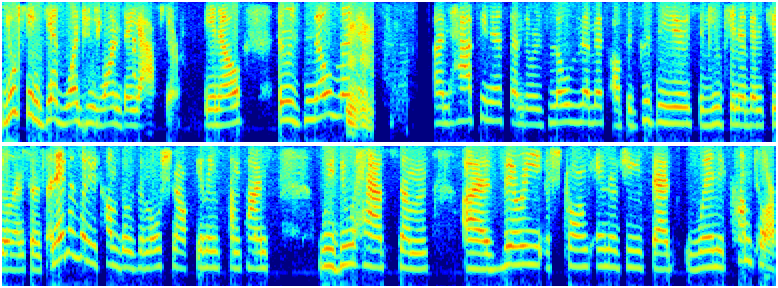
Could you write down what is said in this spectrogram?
you can get what you want day after. You know, there is no limit mm-hmm. Mm-hmm. happiness and there is no limit of the good news that you can even feel in sense. And even when it comes those emotional feelings, sometimes we do have some uh, very strong energies that when it comes to our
